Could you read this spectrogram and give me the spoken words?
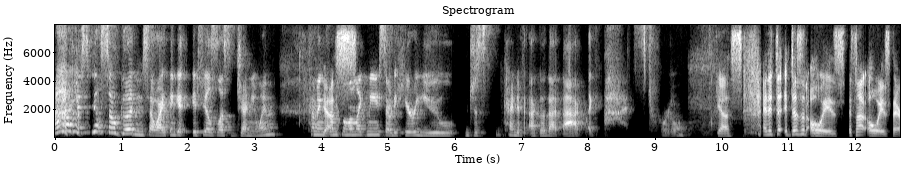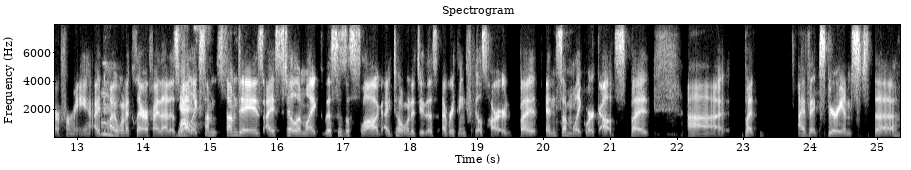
ah, it just feels so good. And so I think it, it feels less genuine coming yes. from someone like me. So to hear you just kind of echo that back, like, ah, it's true. Yes. And it, it doesn't always, it's not always there for me. I, mm. I want to clarify that as yes. well. Like some, some days I still am like, this is a slog. I don't want to do this. Everything feels hard, but, and some like workouts, but, uh, but I've experienced the,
